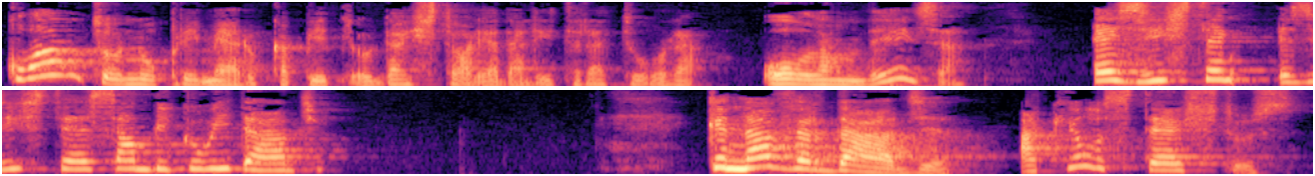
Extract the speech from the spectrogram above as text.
quanto no primeiro capítulo da história da literatura holandesa, existe, existe essa ambiguidade. Que, na verdade, aqueles textos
